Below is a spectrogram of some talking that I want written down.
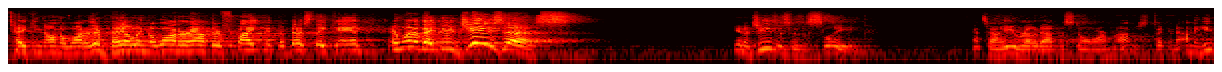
taking on the water? They're bailing the water out, they're fighting it the best they can. And what do they do? Jesus! You know, Jesus is asleep. That's how he rode out the storm. I'm just taking, I mean, he,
